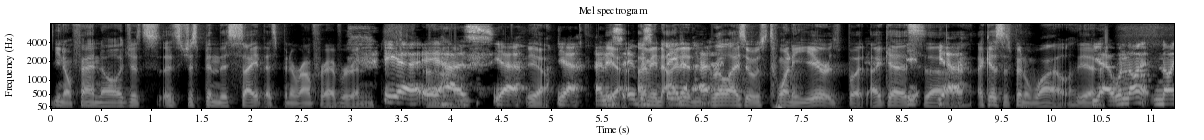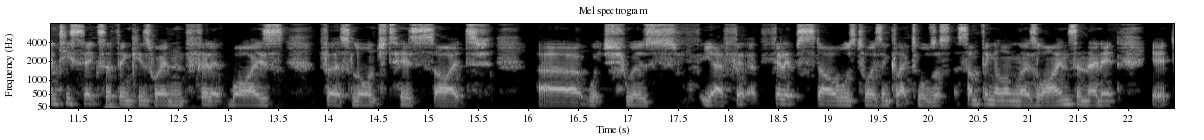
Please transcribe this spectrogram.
you know fan knowledge, it's it's just been this site that's been around forever, and Yeah, it Um, has. Yeah, yeah. yeah, and it's, yeah, it was I mean, I didn't uh, realize it was 20 years, but I guess, Y- uh, yeah. I guess it's been a while. Yeah. Yeah, well, ni- 96, I think, is when Philip Wise first launched his site, uh, which was, yeah, Phi- Philip's Star Wars Toys and Collectibles, or something along those lines. And then it, it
